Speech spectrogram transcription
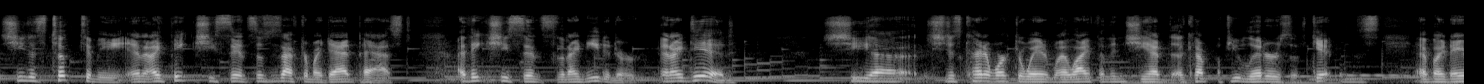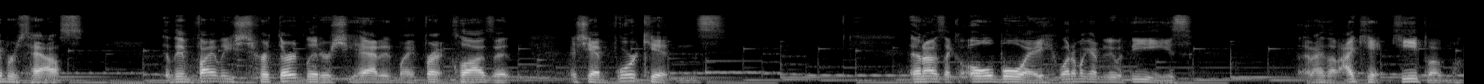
she just took to me and i think she sensed this was after my dad passed i think she sensed that i needed her and i did she uh she just kind of worked her way in my life and then she had a couple a few litters of kittens at my neighbor's house. And then finally her third litter she had in my front closet and she had four kittens. And i was like oh boy what am i going to do with these? And i thought i can't keep them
